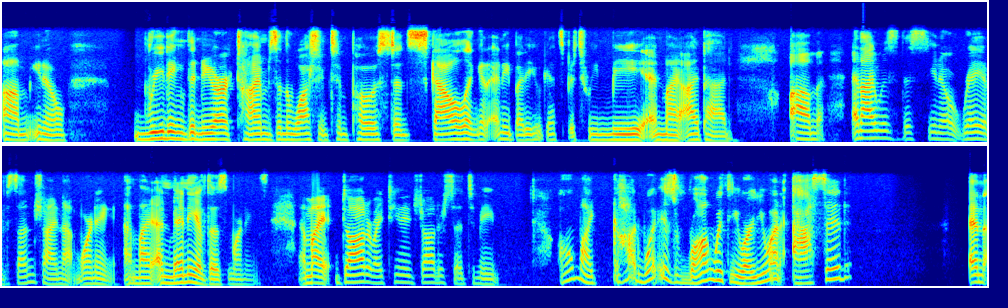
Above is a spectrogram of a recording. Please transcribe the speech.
um, you know, reading the New York Times and the Washington Post and scowling at anybody who gets between me and my iPad. Um, and I was this, you know, ray of sunshine that morning, and my and many of those mornings. And my daughter, my teenage daughter, said to me, "Oh my God, what is wrong with you? Are you on acid?" And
